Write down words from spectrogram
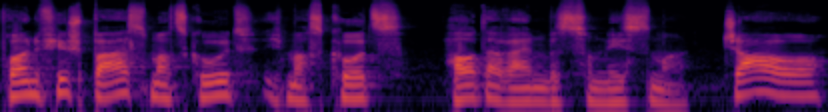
Freunde, viel Spaß, macht's gut. Ich mach's kurz. Haut da rein, bis zum nächsten Mal. Ciao.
